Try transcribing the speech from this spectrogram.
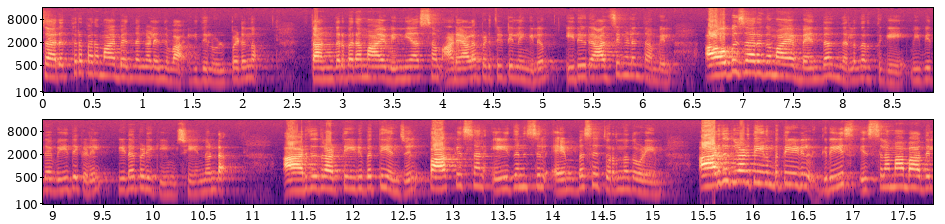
ചരിത്രപരമായ ബന്ധങ്ങൾ എന്നിവ ഇതിൽ ഉൾപ്പെടുന്നു. തന്ത്രപരമായ വിന്യാസം അടയാളപ്പെടുത്തിയിട്ടില്ലെങ്കിലും ഇരു രാജ്യങ്ങളും തമ്മിൽ ഔപചാരികമായ ബന്ധം നിലനിർത്തുകയും വിവിധ വേദികളിൽ ഇടപെടുകയും ചെയ്യുന്നുണ്ട്. ആയിരത്തി തൊള്ളായിരത്തി ഇരുപത്തിയഞ്ചിൽ പാകിസ്ഥാൻ ഏതൻസിൽ എംബസി തുറന്നതോടെയും ആയിരത്തി തൊള്ളായിരത്തി എൺപത്തി ഏഴിൽ ഗ്രീസ് ഇസ്ലാമാബാദിൽ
